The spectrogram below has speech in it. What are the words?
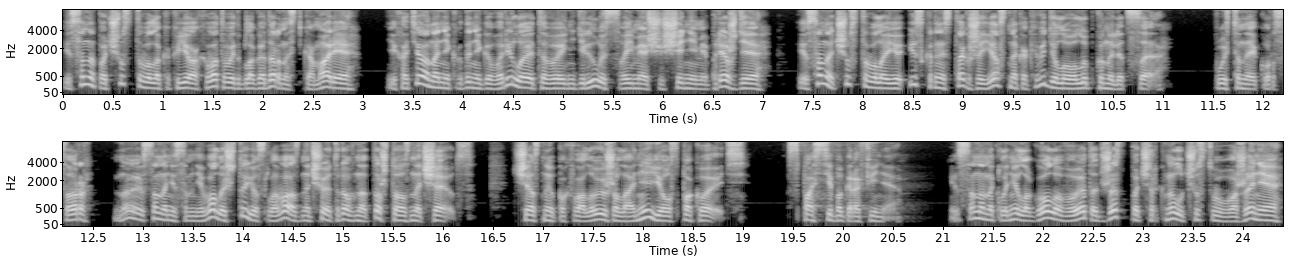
Исана почувствовала, как её охватывает благодарность к Амаре, и хотя она никогда не говорила этого и не делилась своими ощущениями прежде, Исана чувствовала её искренность так же ясно, как видела улыбку на лице. Пусть она и курсор, но Исана не сомневалась, что её слова означают ровно то, что означают. Честную похвалу и желание её успокоить. «Спасибо, графиня». Исана наклонила голову, и этот жест подчеркнул чувство уважения,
